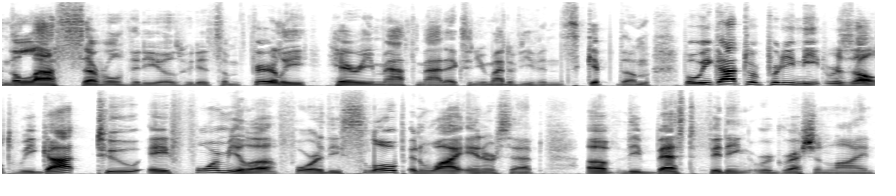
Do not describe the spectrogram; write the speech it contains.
In the last several videos, we did some fairly hairy mathematics, and you might have even skipped them. But we got to a pretty neat result. We got to a formula for the slope and y-intercept of the best fitting regression line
